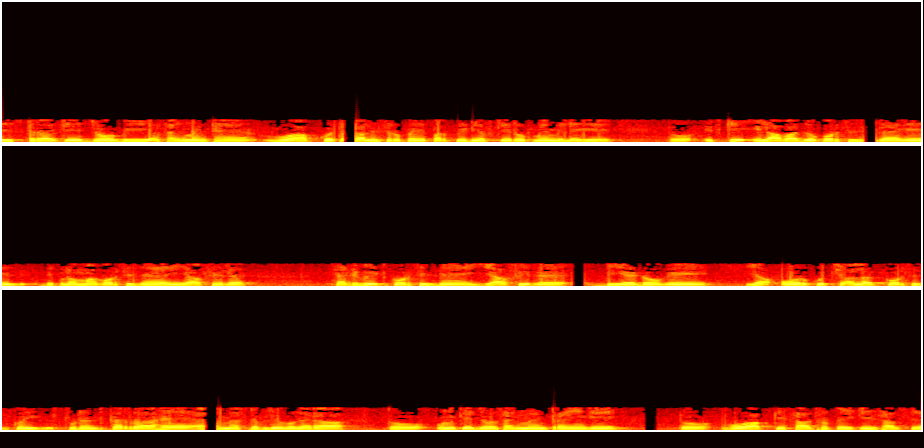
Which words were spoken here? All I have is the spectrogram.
इस तरह के जो भी असाइनमेंट हैं, वो आपको चालीस रुपए पर पीडीएफ के रूप में मिलेंगे। तो इसके अलावा जो कोर्सेज रहेंगे डिप्लोमा कोर्सेज हैं या फिर सर्टिफिकेट कोर्सेज हैं, या फिर बीएड हो गए, या और कुछ अलग कोर्सेज कोई स्टूडेंट कर रहा है एमएसडब्ल्यू वगैरह तो उनके जो असाइनमेंट रहेंगे तो वो आपके साठ रुपए के हिसाब से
